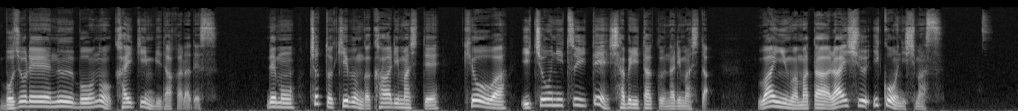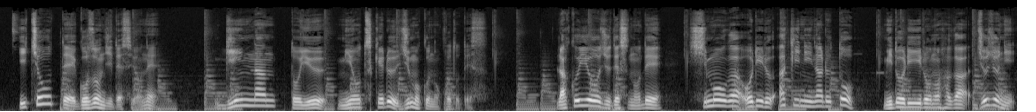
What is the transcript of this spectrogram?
ボジョレーヌーボーの解禁日だからです。でもちょっと気分が変わりまして今日はイチョウについて喋りたくなりました。ワインはまた来週以降にします。イチョウってご存知ですよね。銀杏という実をつける樹木のことです。落葉樹ですので霜が降りる秋になると緑色の葉が徐々に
